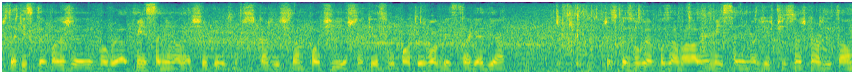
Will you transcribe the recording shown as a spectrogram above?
W takich sklepach, że w ogóle nawet miejsca nie ma dla siebie. Każdy się tam poci, jeszcze jak jest upał, to już w ogóle jest tragedia. Wszystko jest w ogóle pozawalane, miejsca nie ma gdzie wcisnąć, każdy tam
